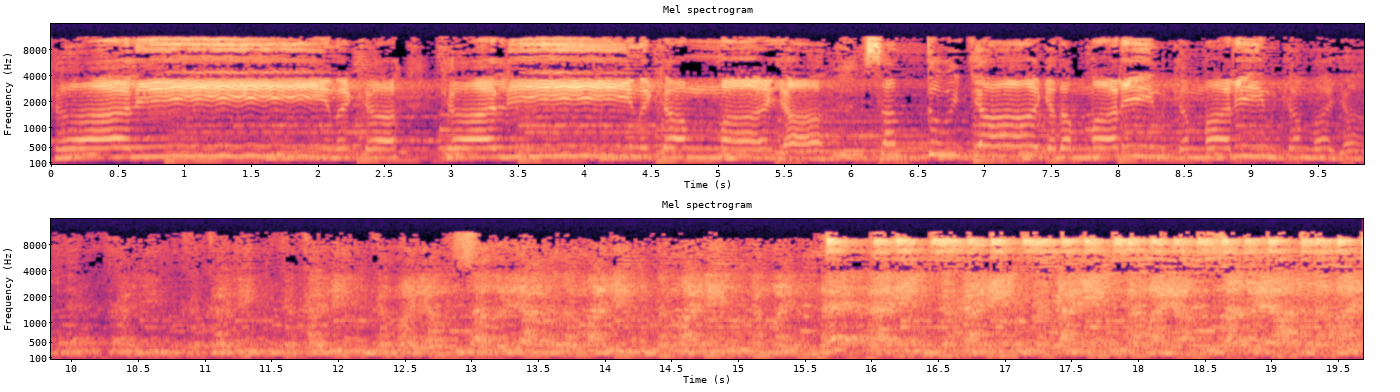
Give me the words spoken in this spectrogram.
Калинка, калинка моя, саду ягода, малинка, малинка моя. Калинка, калинка, калинка моя, саду ягода, малинка, малинка моя. Э, калинка, калинка, калинка моя, саду ягода, малинка.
